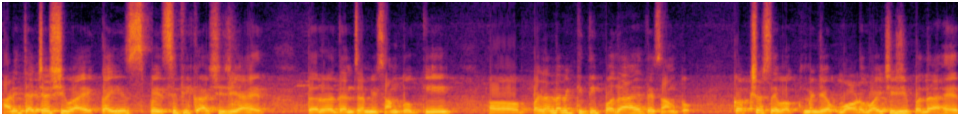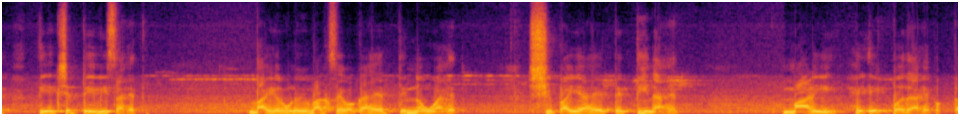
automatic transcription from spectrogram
आणि त्याच्याशिवाय काही स्पेसिफिक अशी जी आहेत तर त्यांचं मी सांगतो की पहिल्यांदा मी किती पदं आहेत ते सांगतो. कक्षसेवक म्हणजे वॉर्डबॉयची जी पदं आहेत ती एकशे तेवीस आहेत. बाह्य रुग्ण विभाग सेवक आहेत ती नऊ आहेत. शिपाई आहेत ते तीन आहेत. माळी हे एक पद आहे फक्त.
